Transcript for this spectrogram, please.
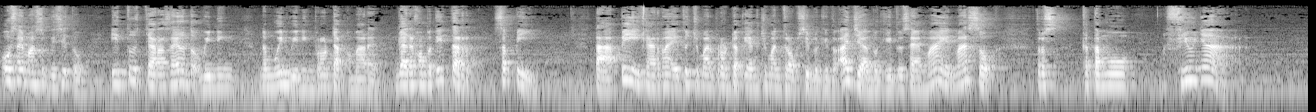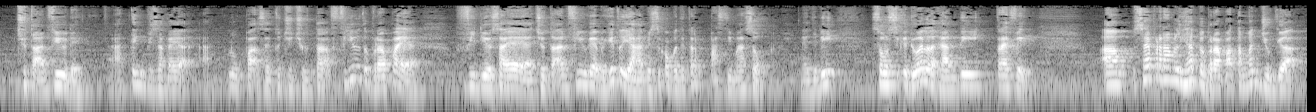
Oh, saya masuk di situ. Itu cara saya untuk winning, nemuin winning produk kemarin. Gak ada kompetitor, sepi tapi karena itu cuma produk yang cuma dropship begitu aja, begitu saya main masuk, terus ketemu view-nya jutaan view deh. I think bisa kayak lupa saya 7 juta view atau berapa ya video saya ya jutaan view kayak begitu ya habis itu kompetitor pasti masuk. Nah jadi solusi kedua adalah ganti traffic. Um, saya pernah melihat beberapa teman juga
